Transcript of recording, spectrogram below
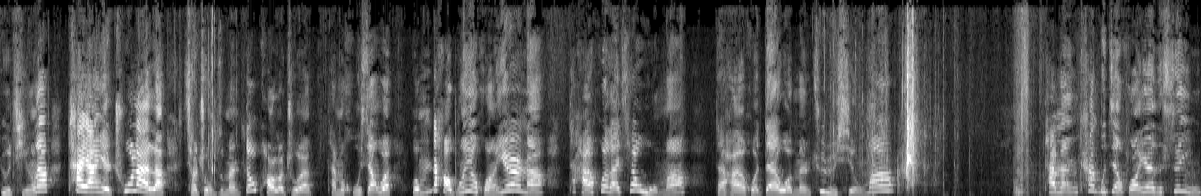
雨停了，太阳也出来了，小虫子们都跑了出来。他们互相问：“我们的好朋友黄叶呢？他还会来跳舞吗？”他还会带我们去旅行吗？他们看不见黄叶的身影，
